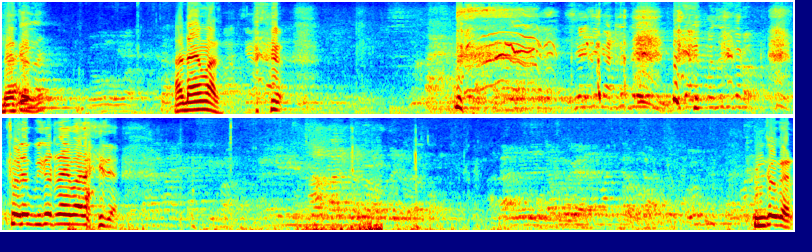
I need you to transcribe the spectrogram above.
મેં કહે હા ડાય થોડોક બીજો ડ્રાઈવર આવી જાય ઊંચો કર.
